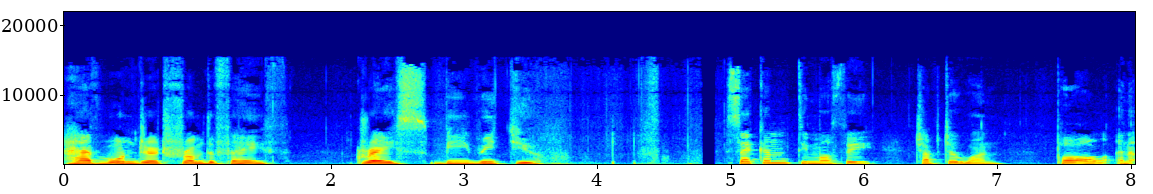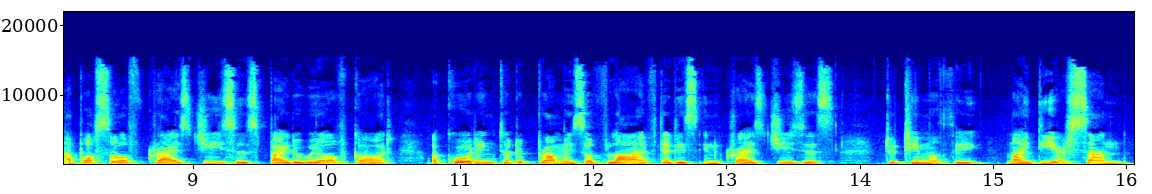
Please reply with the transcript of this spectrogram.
have wandered from the faith. Grace be with you. 2 Timothy chapter 1 Paul, an apostle of Christ Jesus by the will of God, according to the promise of life that is in Christ Jesus, to Timothy, my dear son.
